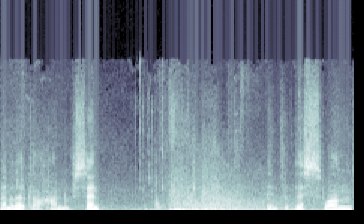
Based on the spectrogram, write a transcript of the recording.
None of that 100%. Then for this one.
